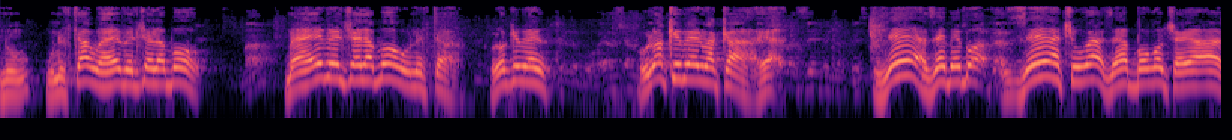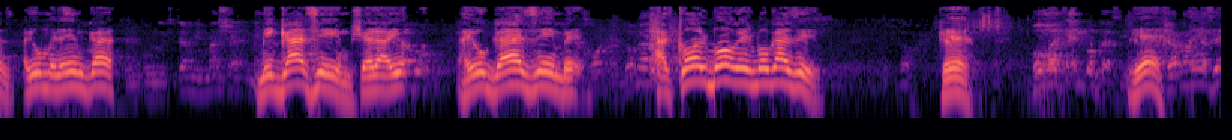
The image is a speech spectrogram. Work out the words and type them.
נו, הוא נפטר מהאבל של הבור. מה? מהאבל של הבור הוא נפטר. הוא לא קיבל, הוא לא קיבל מכה. זה. זה, בבור, זה התשובה, זה הבורות שהיה אז. היו מלאים גז. מגזים, של היו, היו גזים. נכון, לא אז כל בור יש בו גזים. כן. בור אין בו גזים. יש. שם היה זבל.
